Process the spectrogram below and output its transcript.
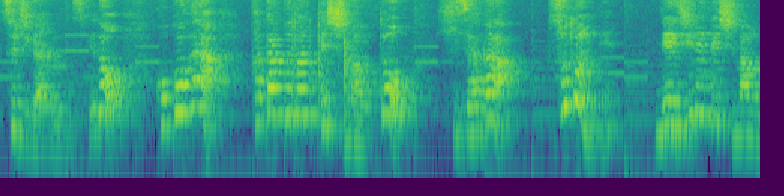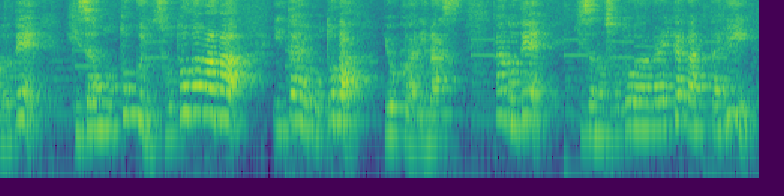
筋があるんですけどここが硬くなってしまうと膝が外にねねじれてしまうので膝の特に外側が痛いことがよくありますなので膝の外側が痛かったり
